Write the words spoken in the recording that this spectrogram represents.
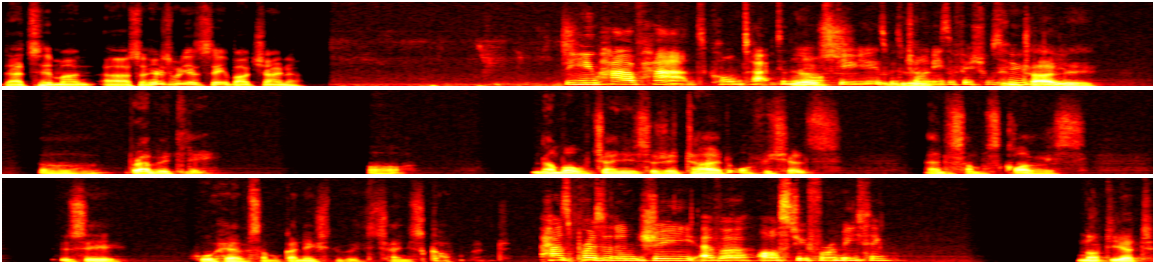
That's him on. Uh, so here's what he has to say about China. So, you have had contact in the last few years with Chinese officials. Who- Who? Entirely uh, privately. A number of Chinese retired officials and some scholars, you see, who have some connection with the Chinese government. Has President Xi ever asked you for a meeting? Not yet.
